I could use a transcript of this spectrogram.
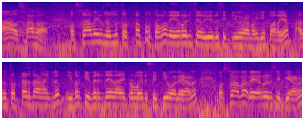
ആ ഒസ്ട്രാവ ഒസ്ട്രാവയിൽ നിന്ന് തൊട്ടപ്പുറത്തുള്ള വേറൊരു ചെറിയൊരു സിറ്റി എന്ന് വേണമെങ്കിൽ പറയാം. അത് തൊട്ടടുത്താണെങ്കിലും ഇവർക്ക് ഇവരുടേതായിട്ടുള്ള ഒരു സിറ്റി പോലെയാണ്. ഒസ്ട്രാവ വേറൊരു സിറ്റിയാണ്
